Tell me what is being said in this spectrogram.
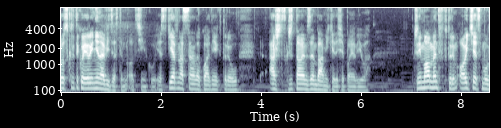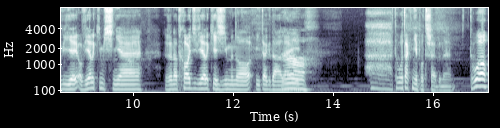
którą skrytykuję, której nienawidzę w tym odcinku. Jest jedna scena dokładnie, którą aż zgrzytnąłem zębami, kiedy się pojawiła. Czyli moment, w którym ojciec mówi jej o wielkim śnie, że nadchodzi wielkie zimno i tak dalej. No. To było tak niepotrzebne. To było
